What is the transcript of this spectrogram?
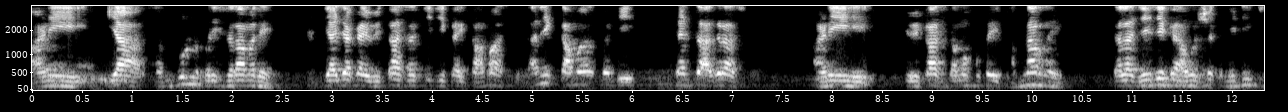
आणि या संपूर्ण परिसरामध्ये ज्या ज्या काही विकासाची जी काही कामं असतील अनेक कामासाठी त्यांचा आग्रह असतो. आणि ती विकास कामं कुठेही थांबणार नाही त्याला जे जे काही आवश्यक निधीची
